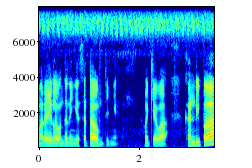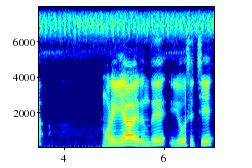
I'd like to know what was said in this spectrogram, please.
முறையில் வந்து நீங்கள் செட் ஆக மாட்டீங்க. ஓகேவா? கண்டிப்பாக முறையாக இருந்து யோசித்து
